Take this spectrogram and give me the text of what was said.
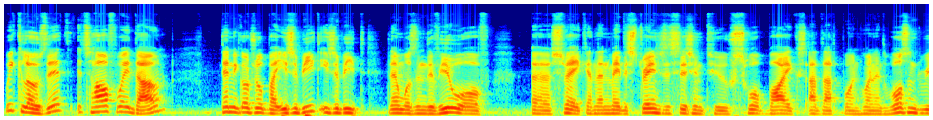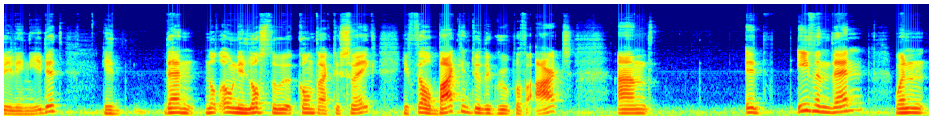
We closed it. It's halfway down. Then he got dropped by Iserbyt. Iserbyt then was in the view of uh, and then made a strange decision to swap bikes at that point when it wasn't really needed. He then not only lost the contact to Sweeck, he fell back into the group of Aerts, and it even then, when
